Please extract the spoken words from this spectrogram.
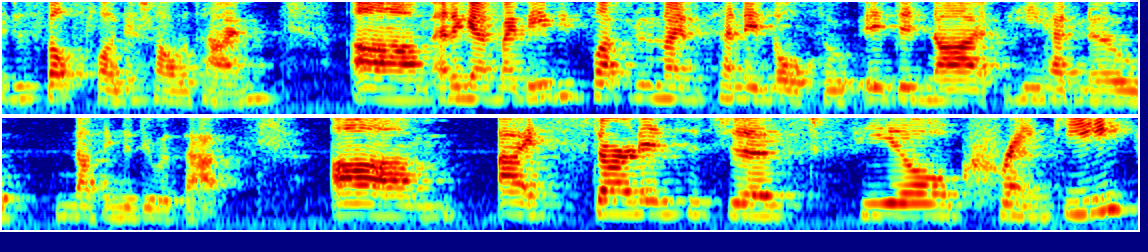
I just felt sluggish all the time. Um, and again, my baby slept through the night at 10 days old, so it did not, he had no, nothing to do with that. Um, I started to just feel cranky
